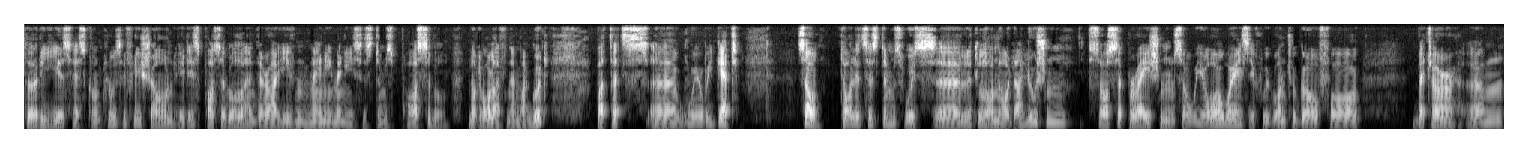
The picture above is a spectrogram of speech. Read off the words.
30 years has conclusively shown it is possible and there are even many, many systems possible. Not all of them are good, but that's uh, where we get. So, toilet systems with uh, little or no dilution, source separation. So we always, if we want to go for better um,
